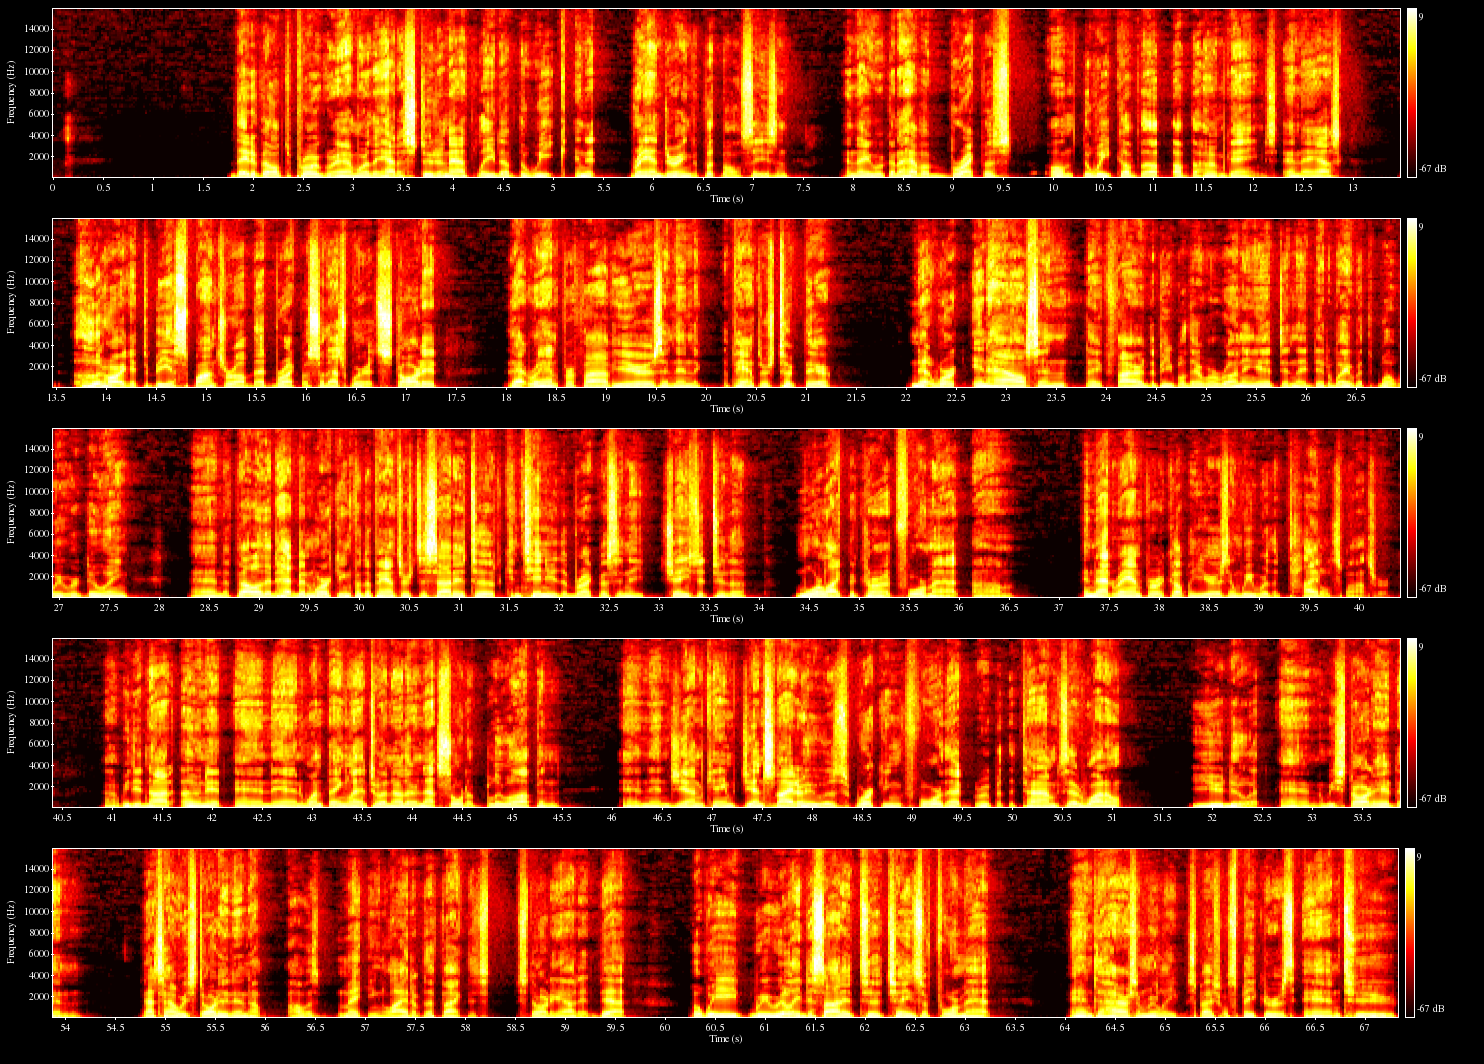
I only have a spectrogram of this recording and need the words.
They developed a program where they had a student athlete of the week, and it ran during the football season. And they were going to have a breakfast on the week of the of the home games, and they asked Hood Hargett to be a sponsor of that breakfast. So that's where it started. That ran for five years, and then the, the Panthers took their network in house and they fired the people that were running it and they did away with what we were doing. And the fellow that had been working for the Panthers decided to continue the breakfast and he changed it to the more like the current format. Um, and that ran for a couple years and we were the title sponsor. Uh, we did not own it. And then one thing led to another and that sort of blew up and and then Jen came, Jen Snyder, who was working for that group at the time, said, Why don't you do it. And we started, and that's how we started. And I, I was making light of the fact that starting out in debt. But we, we really decided to change the format and to hire some really special speakers and to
